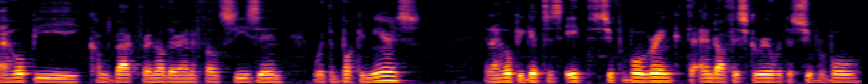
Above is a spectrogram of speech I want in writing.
I hope he comes back for another NFL season with the Buccaneers. And I hope he gets his eighth Super Bowl ring to end off his career with a Super Bowl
